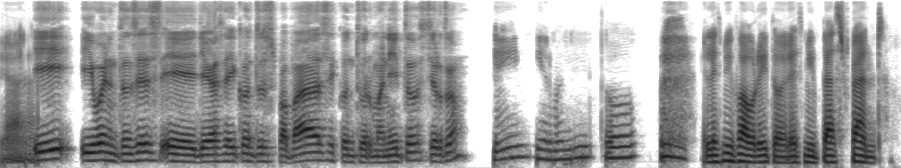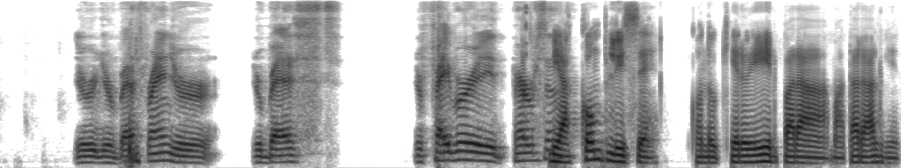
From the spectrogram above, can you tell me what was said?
Yeah. Y, y bueno, entonces eh, llegas ahí con tus papás, con tu hermanito, ¿cierto? Sí, mi hermanito. Él es mi favorito, él es mi best friend. Your, your best friend, your, your best, your favorite person. Mi cómplice cuando quiero ir para matar a alguien.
